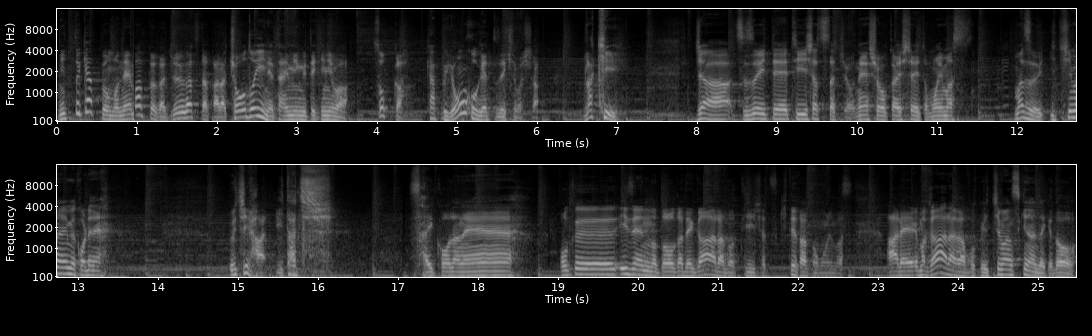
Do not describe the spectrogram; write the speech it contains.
ニットキャップもねパップが10月だからちょうどいいねタイミング的には。そっか。キャップ4個ゲットできてました。ラッキー。じゃあ続いて T シャツたちをね紹介したいと思います。まず1枚目これね。内葉イタチ。最高だね。僕以前の動画でガーラの T シャツ着てたと思います。あれ、まあ、ガーラが僕一番好きなんだけど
